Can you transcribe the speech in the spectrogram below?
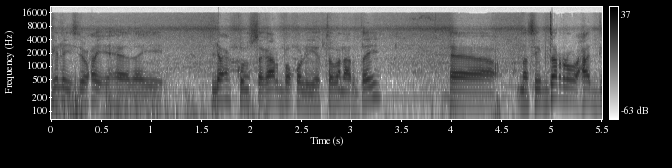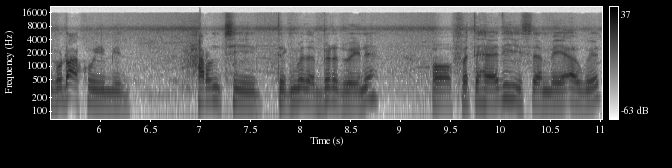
gelaysa waxay ahaaday lix kun sagaal boqol iyo toban arday nasiib darro waxaa dib u dhac ku yimid xaruntii degmada beledweyne oo fatahaadihii saameeyey awgeed.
